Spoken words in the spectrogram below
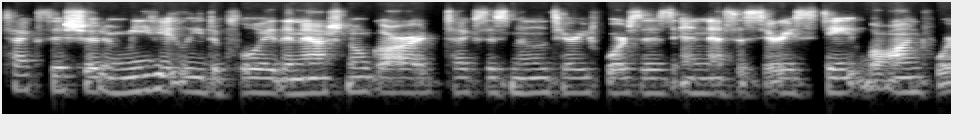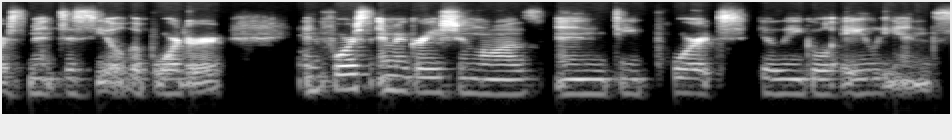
Texas should immediately deploy the National Guard, Texas military forces, and necessary state law enforcement to seal the border, enforce immigration laws, and deport illegal aliens.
